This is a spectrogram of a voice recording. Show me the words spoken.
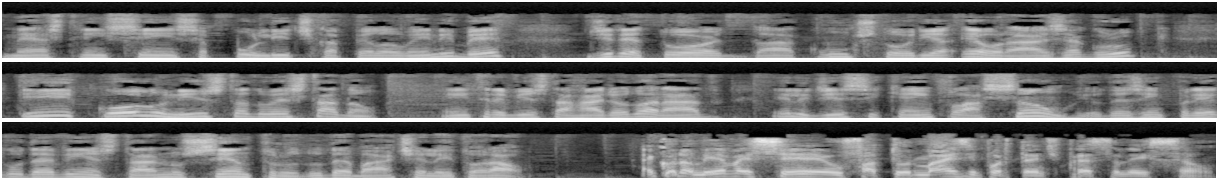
mestre em ciência política pela UNB, diretor da consultoria Eurásia Group e colunista do Estadão. Em entrevista à Rádio Eldorado, ele disse que a inflação e o desemprego devem estar no centro do debate eleitoral. A economia vai ser o fator mais importante para essa eleição.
